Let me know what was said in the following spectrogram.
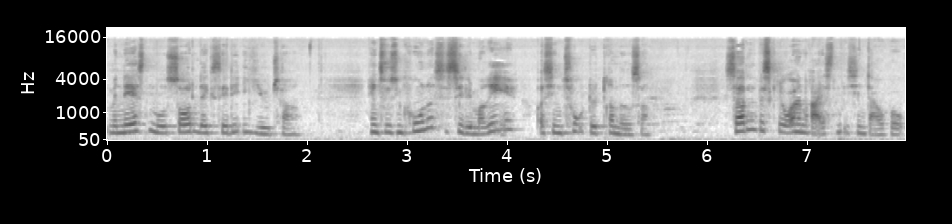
med næsten mod Salt Lake City i Utah. Han tog sin kone Cecilie Marie og sine to døtre med sig. Sådan beskriver han rejsen i sin dagbog.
